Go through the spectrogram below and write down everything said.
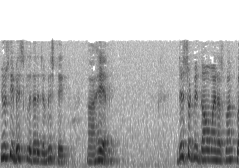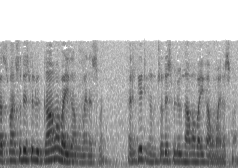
You see basically there is a mistake uh, here. This should be gamma minus 1 plus 1 so this will be gamma by gamma minus 1. Are you getting on? So this will be gamma by gamma minus 1.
